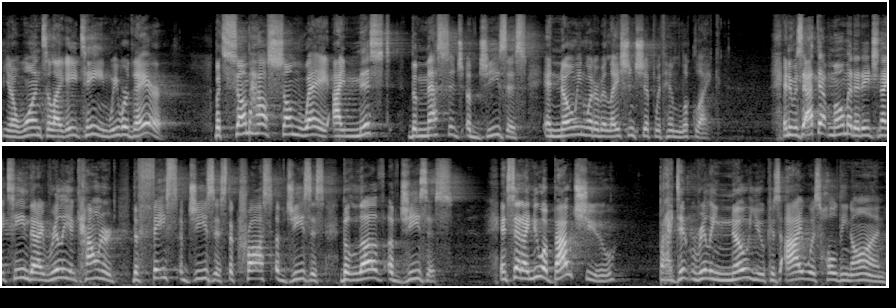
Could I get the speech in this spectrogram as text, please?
you know, one to like 18, we were there. But somehow, some way, I missed the message of Jesus and knowing what a relationship with him looked like. And it was at that moment at age 19 that I really encountered the face of Jesus, the cross of Jesus, the love of Jesus, and said, I knew about you, but I didn't really know you because I was holding on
